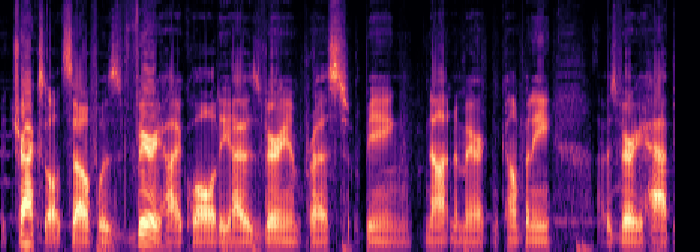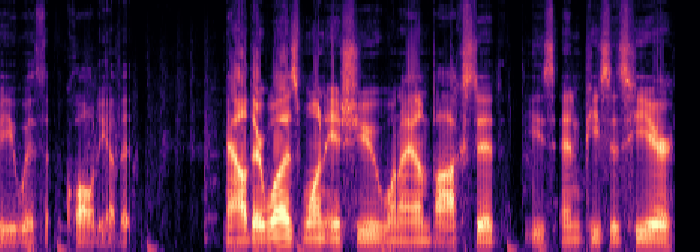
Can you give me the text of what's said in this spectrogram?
The saw itself was very high quality. I was very impressed being not an American company. I was very happy with the quality of it. Now there was one issue when I unboxed it. These end pieces here,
